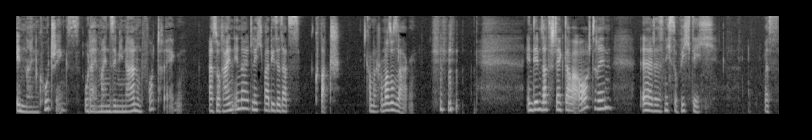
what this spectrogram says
in meinen Coachings oder in meinen Seminaren und Vorträgen. Also rein inhaltlich war dieser Satz Quatsch. Kann man schon mal so sagen. in dem Satz steckt aber auch drin, äh, das ist nicht so wichtig. Was,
